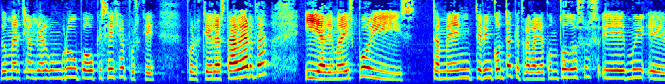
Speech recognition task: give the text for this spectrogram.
do merchan de algún grupo ou que sexa, pois que, pois que ela está aberta e ademais pois tamén ter en conta que traballa con todos os eh, moi, eh,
